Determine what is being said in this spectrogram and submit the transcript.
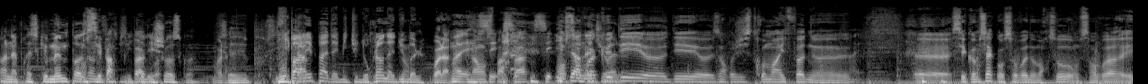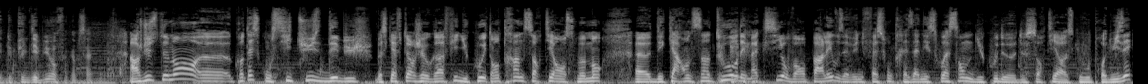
On a presque même pas On s'éparpille pas, les quoi. choses quoi. Voilà. C'est- c'est Vous hyper- parlez pas d'habitude, donc là on a du non, bol. Voilà, Ouais, là on c'est- se parle pas. C'est On s'envoie que des euh, des euh, enregistrements iPhone. euh, Ouais. euh, c'est comme ça qu'on s'envoie nos morceaux, on s'envoie et depuis le début on fait comme ça. Quoi. Alors justement, euh, quand est-ce qu'on situe ce début? Parce qu'After Géographie, du coup, est en train de sortir en ce moment euh, des 45 tours, des maxi, on va en parler. Vous avez une façon très années 60, du coup, de, de sortir ce que vous produisez.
